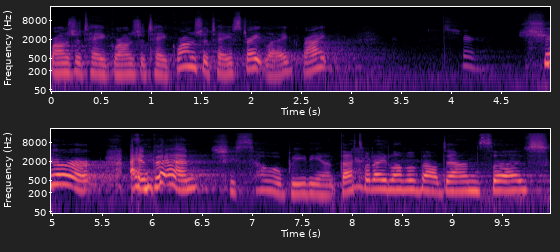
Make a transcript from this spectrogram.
grand jeté, grand jeté, grand jeté, straight leg, right? Sure. Sure. And then she's so obedient. That's what I love about dancers.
